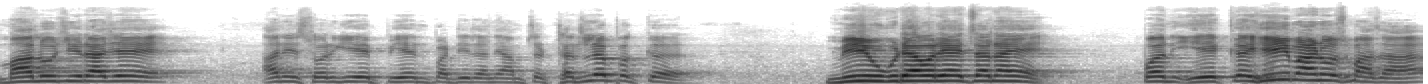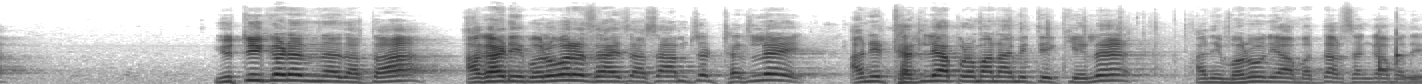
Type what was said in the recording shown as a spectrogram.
मालूजी राजे आणि स्वर्गीय पी एन पाटील आणि आमचं ठरलं पक्क. मी उघड्यावर यायचा नाही पण एकही माणूस माझा युतीकडं न जाता आघाडी बरोबरच राहायचं असं आमचं ठरलंय आणि ठरल्याप्रमाणे आम्ही ते केलं आणि म्हणून या मतदारसंघामध्ये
